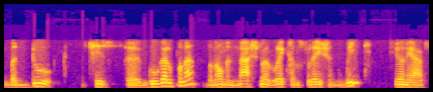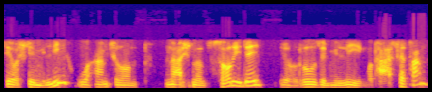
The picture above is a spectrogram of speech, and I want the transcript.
به دو چیز گوگل کنه به نام National Reconciliation Week یعنی هفته آشتی ملی و همچنان National Sorry Day یا روز ملی متاسفم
